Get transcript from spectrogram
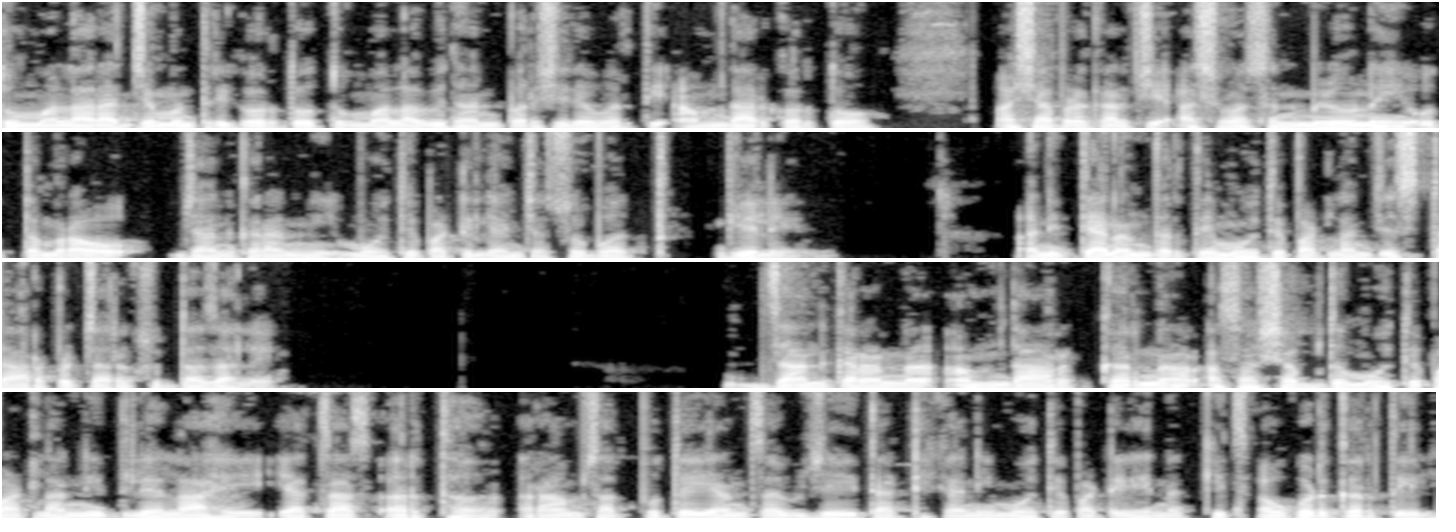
तुम्हाला राज्यमंत्री करतो तुम्हाला विधान परिषदेवरती आमदार करतो अशा प्रकारची आश्वासन मिळूनही उत्तमराव जानकरांनी मोहिते पाटील यांच्यासोबत गेले. आणि त्यानंतर ते मोहिते पाटलांचे स्टार प्रचारक सुद्धा झाले. जानकरांना आमदार करणार असा शब्द मोहिते पाटलांनी दिलेला आहे. याचाच अर्थ राम सातपुते यांचा विजयी त्या ठिकाणी मोहिते पाटील हे नक्कीच अवघड करतील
